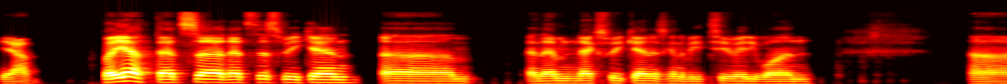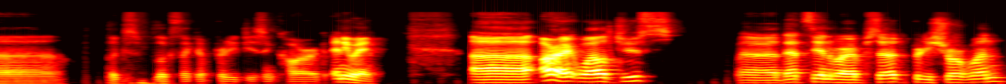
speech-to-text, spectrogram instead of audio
Yeah. But yeah, that's uh that's this weekend. Um and then next weekend is gonna be 281. Uh looks looks like a pretty decent card. Anyway. Uh all right, well, Juice. Uh that's the end of our episode. Pretty short one.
